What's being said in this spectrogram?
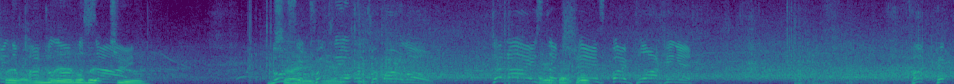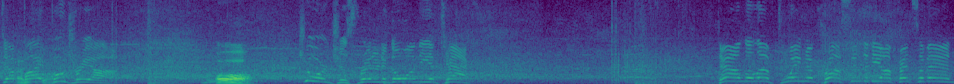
Played a little bit too Moves excited it quickly here. over to Barlow. Denies I the got back low. chance by blocking it. Puck picked up by job. Boudrias. oh, George is ready to go on the attack. Down the left wing across into the offensive end.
